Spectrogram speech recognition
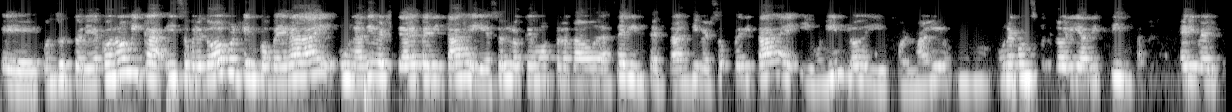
eh, consultoría económica y sobre todo porque en Coopera hay una diversidad de peritajes y eso es lo que hemos tratado de hacer, intentar diversos peritajes y unirlos y formar una consultoría distinta. Heriberto.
